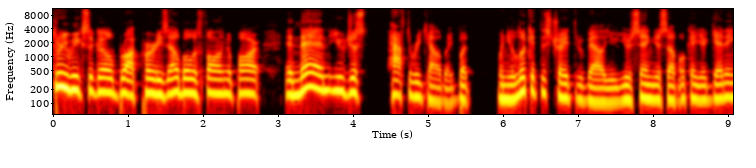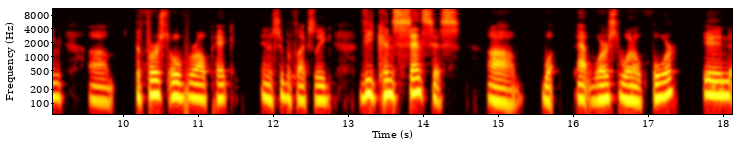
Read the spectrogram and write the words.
Three weeks ago, Brock Purdy's elbow was falling apart. And then you just have to recalibrate. But when you look at this trade through value, you're saying to yourself, okay, you're getting um, the first overall pick in a super flex league, the consensus, um, what at worst 104 in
